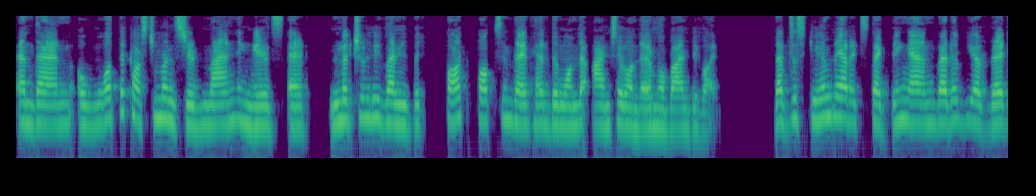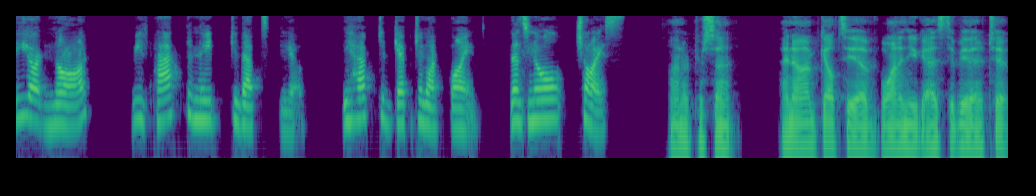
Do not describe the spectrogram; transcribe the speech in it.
And then uh, what the customer is demanding is at literally when the thought pops in their head, they want the answer on their mobile device. That's the scale they are expecting. And whether we are ready or not, we have to meet to that scale. We have to get to that point. There's no choice. 100%. I know I'm guilty of wanting you guys to be there too.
